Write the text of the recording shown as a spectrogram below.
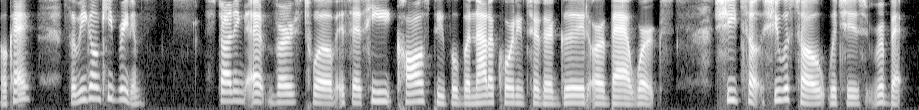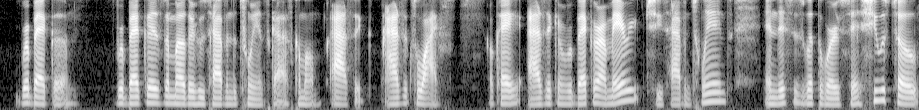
Okay? So we going to keep reading. Starting at verse 12, it says, He calls people, but not according to their good or bad works. She told she was told, which is Rebe- Rebecca, Rebecca is the mother who's having the twins, guys. Come on. Isaac. Isaac's wife. Okay. Isaac and Rebecca are married. She's having twins. And this is what the word says. She was told,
